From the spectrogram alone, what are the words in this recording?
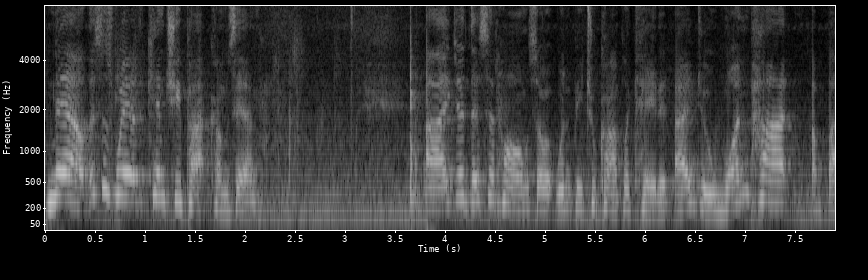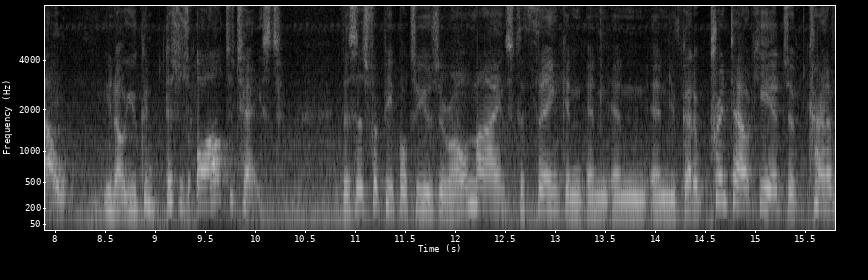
Now this is where the kimchi pot comes in. I did this at home so it wouldn't be too complicated. I do one pot about, you know, you can. This is all to taste. This is for people to use their own minds to think, and, and, and, and you've got to print out here to kind of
